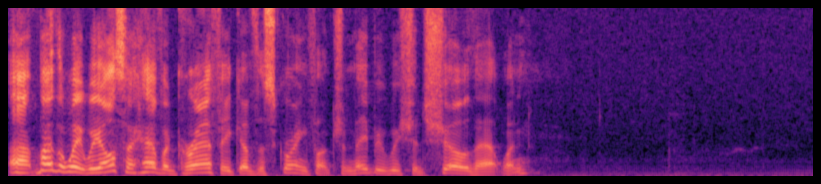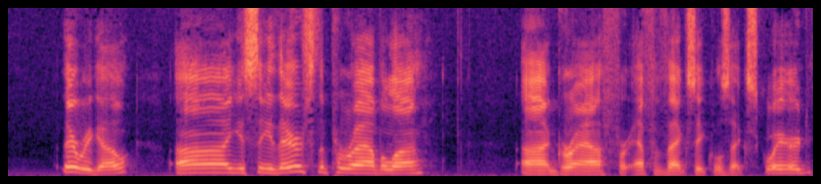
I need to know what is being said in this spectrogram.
Uh, by the way, we also have a graphic of the squaring function. Maybe we should show that one. There we go. Uh, you see, there's the parabola uh, graph for f of x equals x squared,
